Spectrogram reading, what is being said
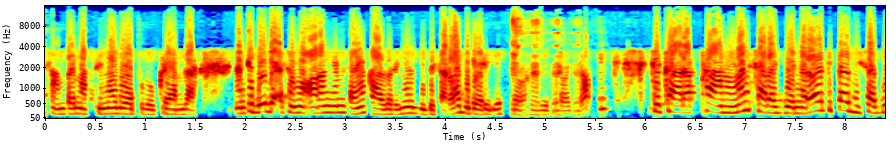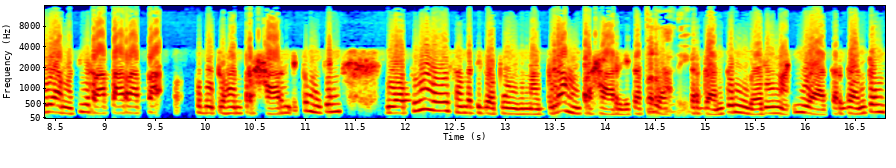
sampai maksimal 20 gram lah. Nanti beda sama orang yang misalnya kalorinya lebih besar lagi dari itu, gitu. Tapi secara common, secara general kita bisa bilang sih rata-rata kebutuhan per hari itu mungkin 20 sampai 35 gram per hari. Tapi Per ya hari. tergantung dari, ma- iya, tergantung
